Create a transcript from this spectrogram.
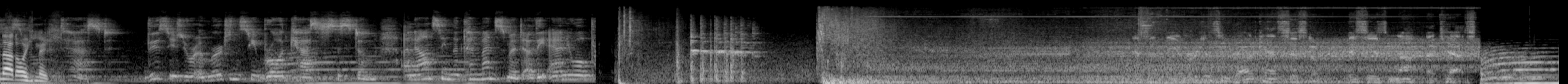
Wundert euch nicht. Test. This is your emergency broadcast system announcing the commencement of the annual. This is the broadcast system. This is not a test.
